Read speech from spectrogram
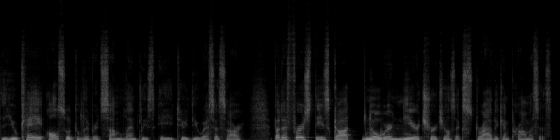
The UK also delivered some Lend Lease aid to the USSR, but at first these got nowhere near Churchill's extravagant promises.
